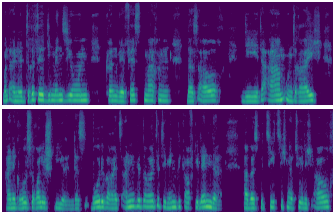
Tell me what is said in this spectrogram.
Und eine dritte Dimension können wir festmachen, dass auch die der Arm und Reich eine große Rolle spielen. Das wurde bereits angedeutet im Hinblick auf die Länder, aber es bezieht sich natürlich auch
